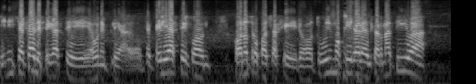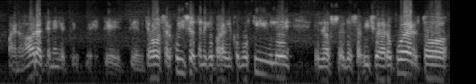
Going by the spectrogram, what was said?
viniste acá, le pegaste a un empleado, te peleaste con, con otro pasajero, tuvimos que ir a la alternativa, bueno, ahora tenés que, este, te, te, a hacer juicio, tenés que pagar el combustible, los, los servicios de aeropuerto,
